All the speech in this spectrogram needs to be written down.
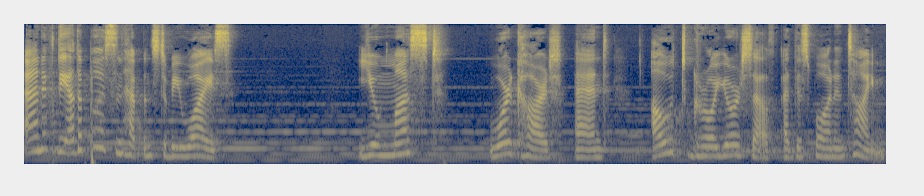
And if the other person happens to be wise, you must work hard and outgrow yourself at this point in time.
